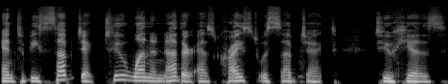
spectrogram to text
and to be subject to one another as Christ was subject to his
